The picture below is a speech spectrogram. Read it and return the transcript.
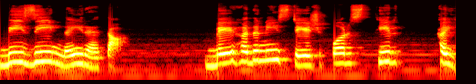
બિઝી નહીં રહેતા. બેહદની સ્ટેજ પર સ્થિર થઈ.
